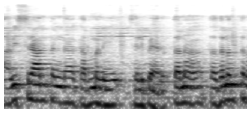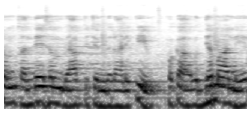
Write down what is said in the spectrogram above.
అవిశ్రాంతంగా కర్మని చలిపారు. తన తదనంతరం సందేశం వ్యాప్తి చెందడానికి ఒక ఉద్యమాన్ని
